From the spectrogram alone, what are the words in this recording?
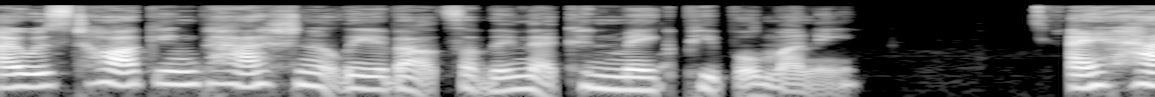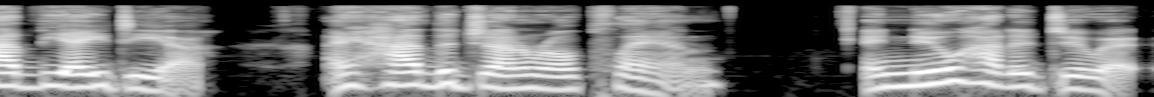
I was talking passionately about something that can make people money. I had the idea, I had the general plan. I knew how to do it,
